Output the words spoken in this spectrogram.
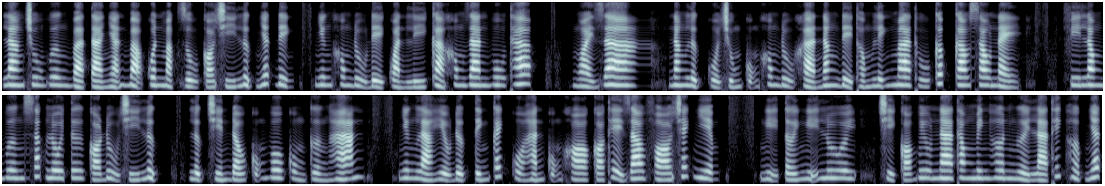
Lang Chu Vương và Tà Nhãn Bạo Quân mặc dù có trí lực nhất định, nhưng không đủ để quản lý cả không gian vu tháp. Ngoài ra, năng lực của chúng cũng không đủ khả năng để thống lĩnh ma thú cấp cao sau này. Phi Long Vương sắc lôi tư có đủ trí lực, lực chiến đấu cũng vô cùng cường hãn, nhưng là hiểu được tính cách của hắn cũng khó có thể giao phó trách nhiệm. Nghĩ tới nghĩ lui, chỉ có Vilna thông minh hơn người là thích hợp nhất.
